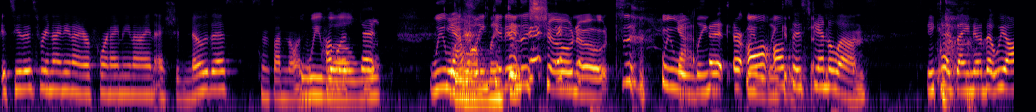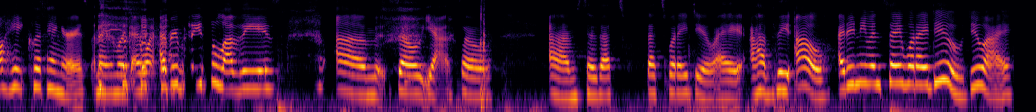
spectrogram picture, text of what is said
it's either three ninety nine or four ninety nine. I should know this since I'm the one who we published will, it. We will yeah. link, it in the show notes. we will yeah, link. It. They're all also standalones because I know that we all hate cliffhangers, and I'm like I want everybody to love these. Um, so yeah, so um, so that's that's what I do. I have the oh, I didn't even say what I do, do I?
